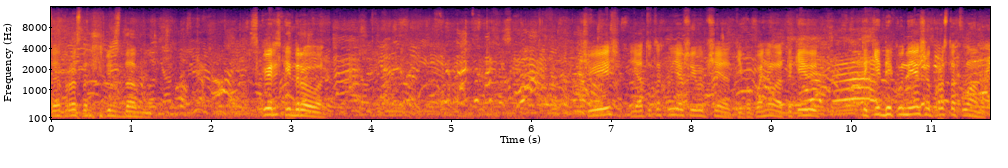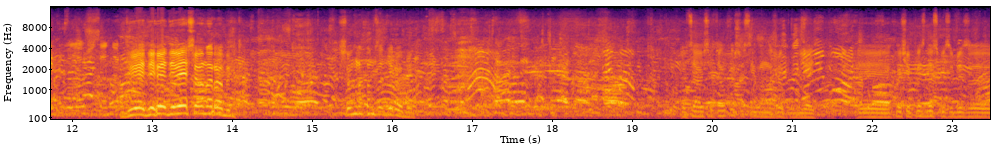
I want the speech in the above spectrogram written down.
Це просто пізда. Сквирські дрова. Чуєш? Я тут охуєвший вообще, типу, поняла? Такі, такі дикуни, що просто хлам. Диви, диви, диви, що вона робить. Що вона там ззаді робить? Оця ось тілка, що сіла на жопу, блядь. Е, хоче собі за-.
